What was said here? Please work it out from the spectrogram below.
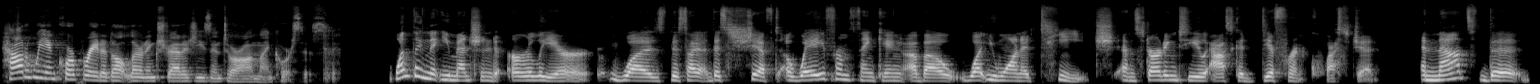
How do we incorporate adult learning strategies into our online courses one thing that you mentioned earlier was this uh, this shift away from thinking about what you want to teach and starting to ask a different question. And that's the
